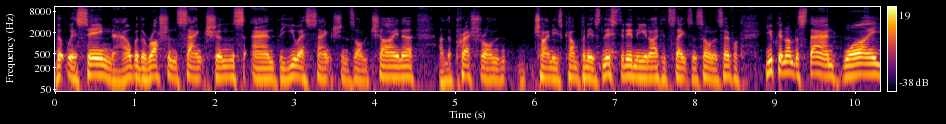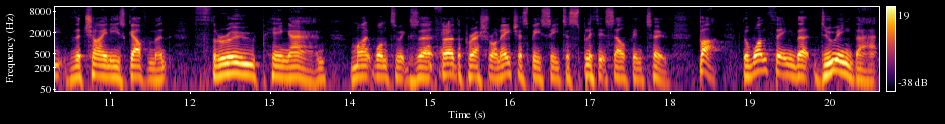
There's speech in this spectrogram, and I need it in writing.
that we're seeing now with the Russian sanctions and the US sanctions on China and the pressure on Chinese companies listed in the United States and so on and so forth, you can understand why the Chinese government, through Ping An, might want to exert further pressure on HSBC to split itself in two. But the one thing that doing that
